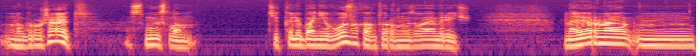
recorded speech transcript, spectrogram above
нагружает смыслом те колебания воздуха, о котором мы называем речь. Наверное,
